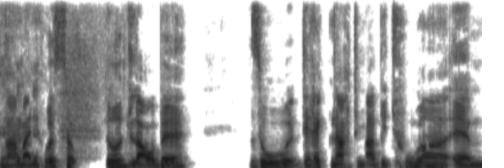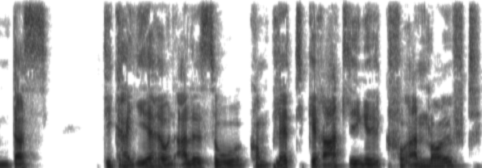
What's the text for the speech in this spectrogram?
war mein größter Irrglaube so direkt nach dem Abitur, ähm, dass die Karriere und alles so komplett geradlinig voranläuft.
